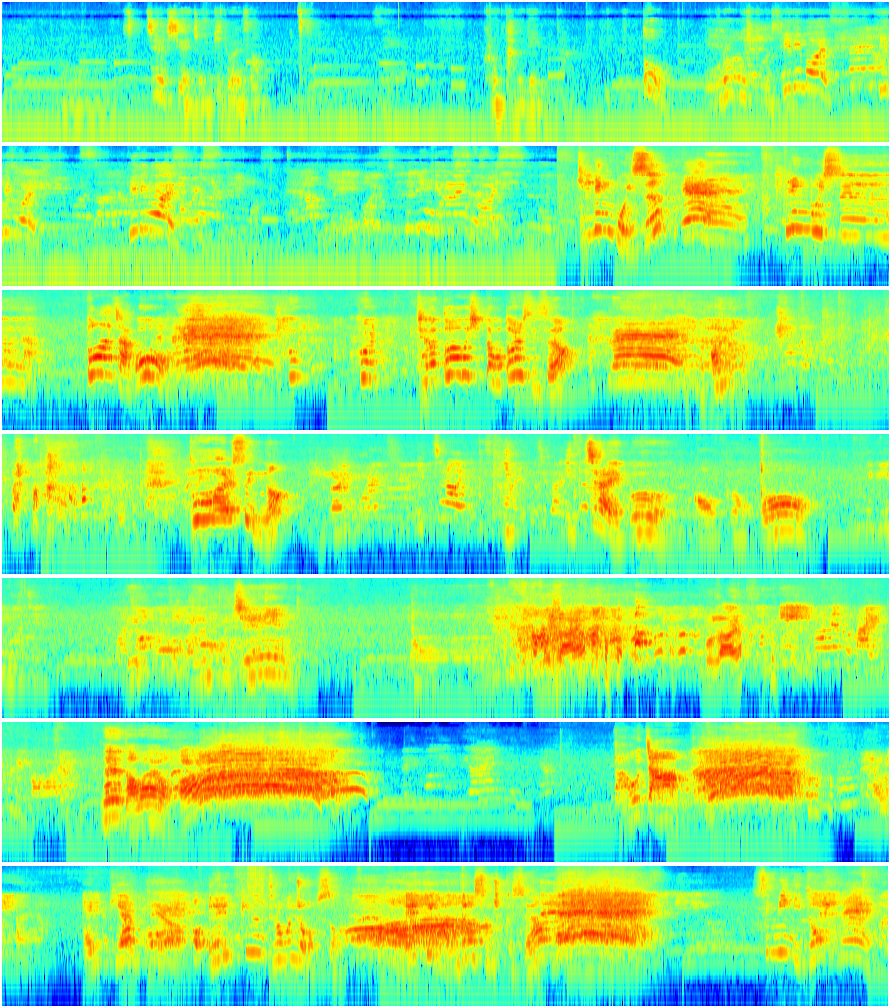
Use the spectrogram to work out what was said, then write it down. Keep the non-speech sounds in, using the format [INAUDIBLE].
어, 숙지할 시간이 좀 필요해서 네 그런 단계입니다 또 물어보고 싶은 거 있어요? Boys. Kitty Boys. 킬링 보이스? 예. 킬링 보이스 또 하자고? 네. 제가 또 하고 싶다고 또 할 수 있어요? 네. 아니 또 할 수 있나? 이츠 라 이- 이츠 라이브 어 그런 거 언니 리무진. 리, 리무진 영 몰라요? 몰라요? 언니 이번에도 라이브 클립 나와요? 네 나와요 나오자 나올 거예요 LP요? LP 요. 어 LP는 들어본 적 없어 LP 만들었으면 좋겠어요? 스민이도? 네.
